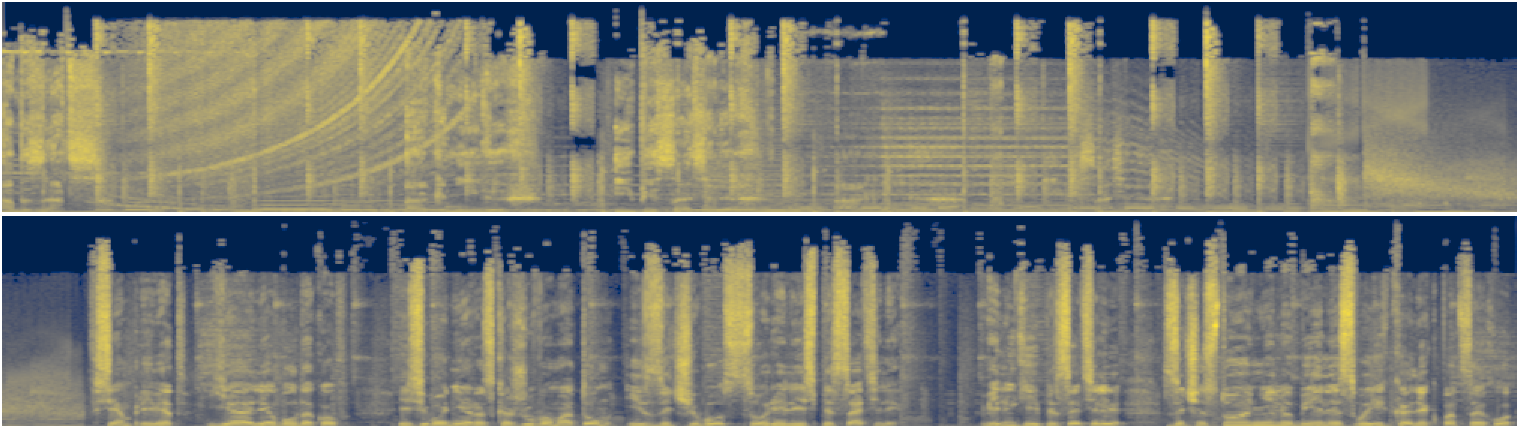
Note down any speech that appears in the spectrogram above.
Абзац. О книгах и писателях. Всем привет, я Олег Булдаков, и сегодня я расскажу вам о том, из-за чего ссорились писатели – Великие писатели зачастую не любили своих коллег по цеху,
